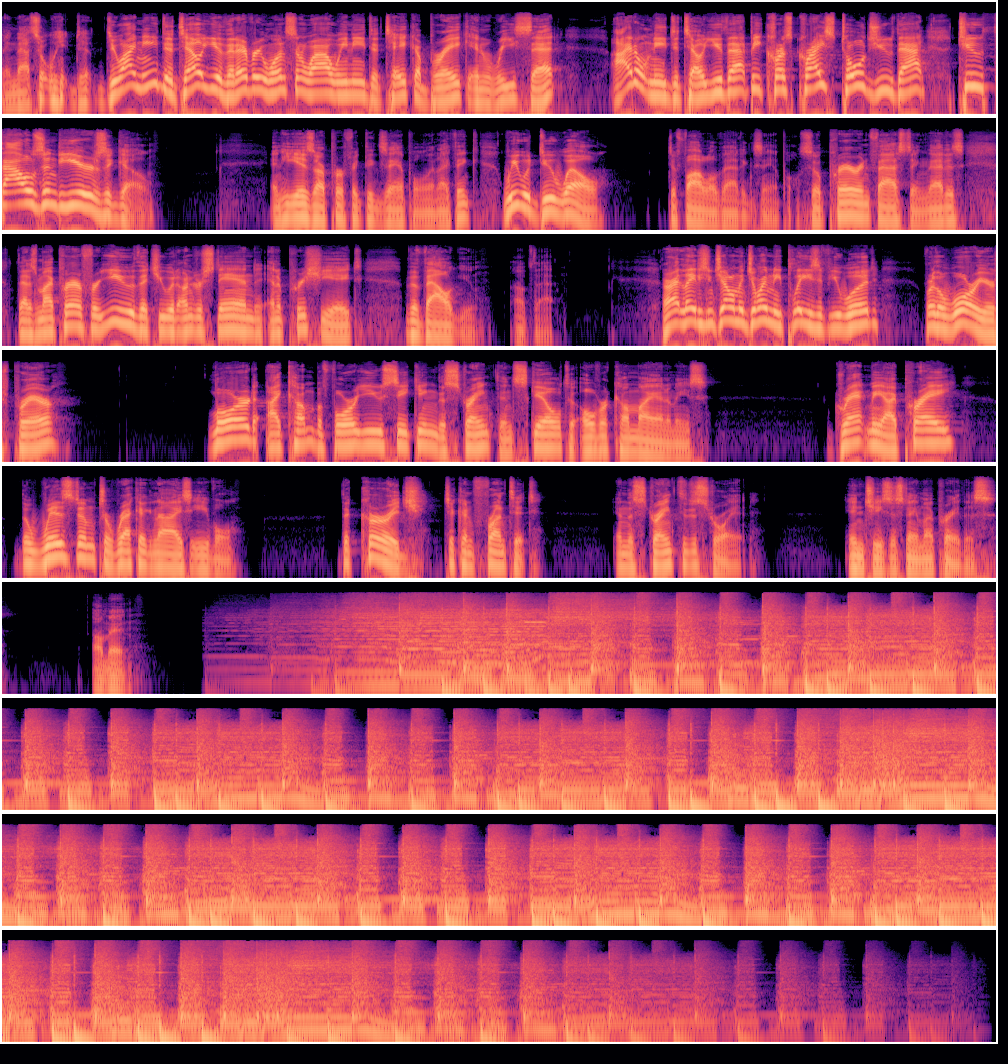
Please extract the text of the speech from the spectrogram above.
And that's what we do. Do I need to tell you that every once in a while we need to take a break and reset? I don't need to tell you that because Christ told you that 2,000 years ago. And he is our perfect example. And I think we would do well to follow that example. So prayer and fasting, that is that is my prayer for you that you would understand and appreciate the value of that. All right, ladies and gentlemen, join me please if you would for the Warriors prayer. Lord, I come before you seeking the strength and skill to overcome my enemies. Grant me, I pray, the wisdom to recognize evil, the courage to confront it, and the strength to destroy it. In Jesus' name I pray this. Amen.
